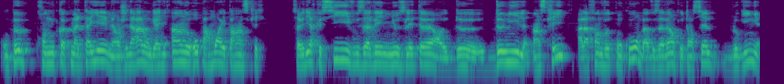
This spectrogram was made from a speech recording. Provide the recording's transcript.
on peut prendre une cote mal taillée, mais en général, on gagne 1 euro par mois et par inscrit. Ça veut dire que si vous avez une newsletter de 2000 inscrits, à la fin de votre concours, bah, vous avez un potentiel blogging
